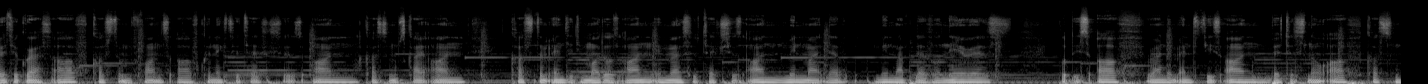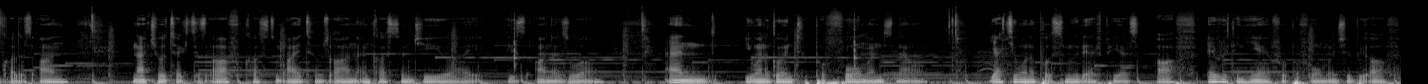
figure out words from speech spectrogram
better grass off, custom fonts off, connected textures on, custom sky on, custom entity models on, emissive textures on, mipmap level, mipmap level nearest. Put this off, random entities on, better snow off, custom colors on, natural textures off, custom items on, and custom GUI is on as well. And you want to go into performance now you actually want to put smooth FPS off. Everything here for performance should be off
